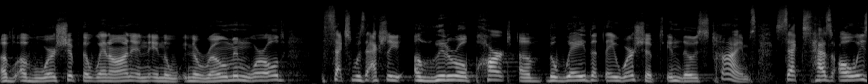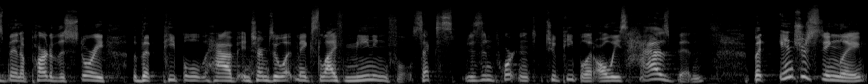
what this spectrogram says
of, of worship that went on in, in, the, in the Roman world sex was actually a literal part of the way that they worshiped in those times. Sex has always been a part of the story that people have in terms of what makes life meaningful. Sex is important to people, it always has been. But interestingly,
